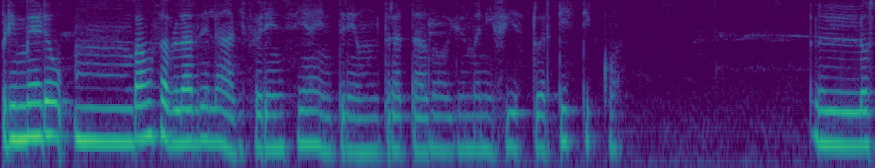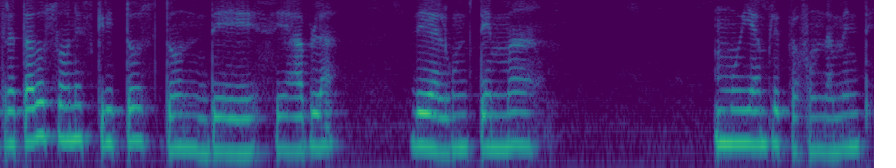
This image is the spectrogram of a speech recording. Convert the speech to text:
Primero mm, vamos a hablar de la diferencia entre un tratado y un manifiesto artístico. Los tratados son escritos donde se habla de algún tema muy amplio y profundamente.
